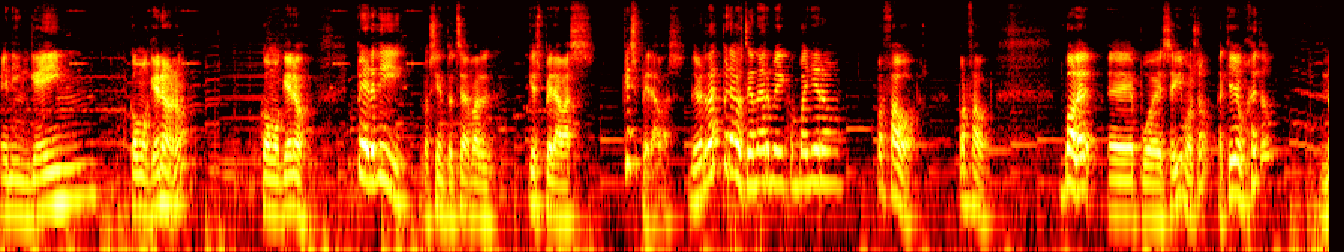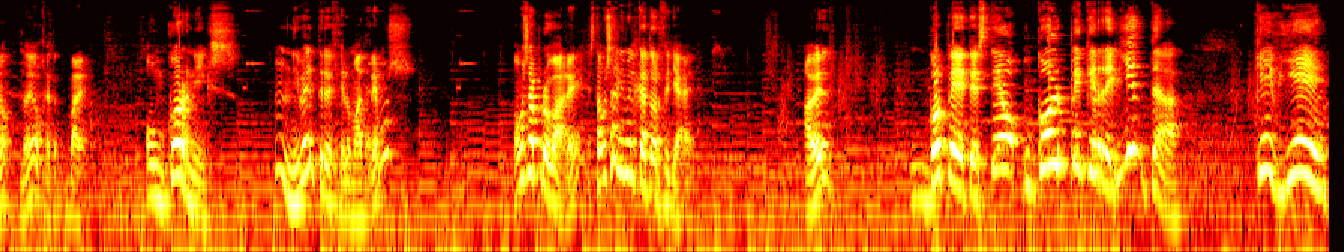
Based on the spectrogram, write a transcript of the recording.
en in-game... Como que no, ¿no? Como que no. Perdí. Lo siento, chaval. ¿Qué esperabas? ¿Qué esperabas? ¿De verdad esperabas ganarme, compañero? Por favor, por favor. Vale, eh, pues seguimos, ¿no? ¿Aquí hay objeto? No, no hay objeto. Vale. Un Cornix. Hmm, nivel 13, ¿lo mataremos? Vamos a probar, ¿eh? Estamos a nivel 14 ya, ¿eh? A ver. Golpe de testeo. ¡Golpe que revienta! ¡Qué bien!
